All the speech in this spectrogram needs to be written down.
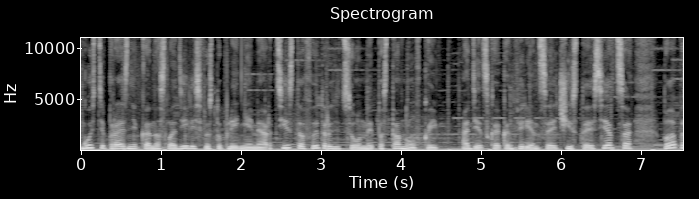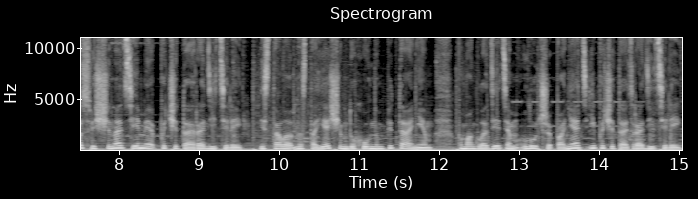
Гости праздника насладились выступлениями артистов и традиционной постановкой. А детская конференция «Чистое сердце» была посвящена теме «Почитай родителей» и стала настоящим духовным питанием, помогла детям лучше понять и почитать родителей.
